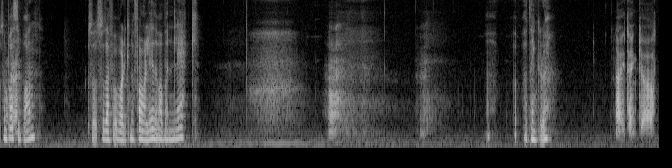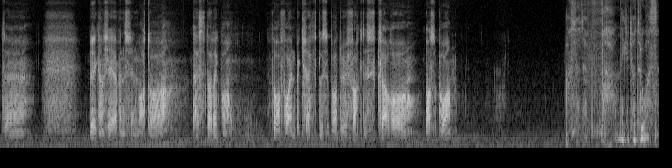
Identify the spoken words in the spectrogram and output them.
som okay. passer på han. Så, så derfor var det ikke noe farlig. Det var bare en lek. Hva tenker du? Jeg tenker at uh, det er kanskje Even sin måte å teste deg på. For å få en bekreftelse på at du faktisk klarer å passe på han. Altså, det er faen ikke til å tro, altså.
